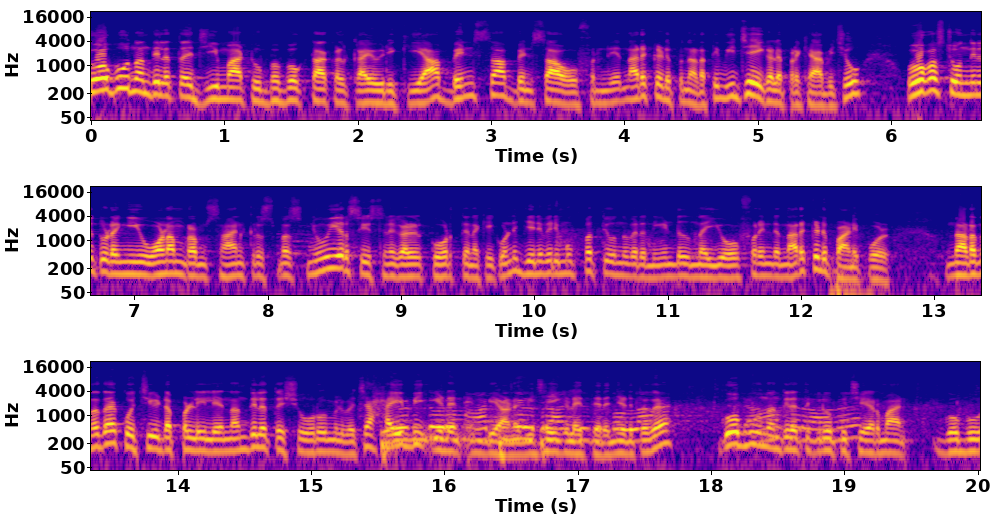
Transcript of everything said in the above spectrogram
ഗോപു നന്ദിലത്ത് ജിമാട്ട് ഉപഭോക്താക്കൾക്കായി ഒരുക്കിയ ബെൻസ ബെൻസ ഓഫറിന്റെ നറുക്കെടുപ്പ് നടത്തി വിജയികളെ പ്രഖ്യാപിച്ചു. ഓഗസ്റ്റ് ഒന്നിന് തുടങ്ങി Onam Ramzan Christmas new year സീസണുകൾ കോർത്തിണക്കിക്കൊണ്ട് ജനുവരി മുപ്പത്തിയൊന്ന് വരെ നീണ്ടുനിന്ന ഈ ഓഫറിന്റെ നറുക്കെടുപ്പാണിപ്പോൾ നടന്നത്. കൊച്ചി ഇടപ്പള്ളിയിലെ നന്ദിലത്തെ ഷോറൂമിൽ വെച്ച് ഹൈബി ഈഡൻ എം ആണ് വിജയികളെ തിരഞ്ഞെടുത്തത്. Gopu Nandilath group chairman Gopu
